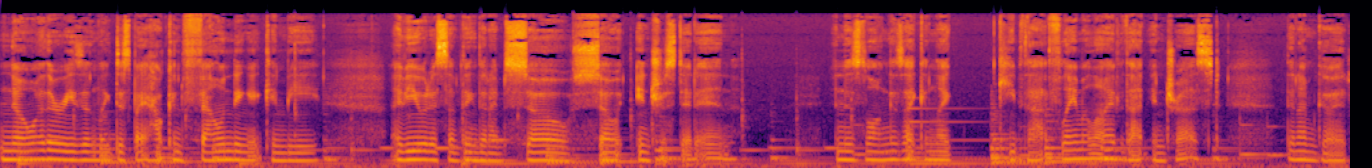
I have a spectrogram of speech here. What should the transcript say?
no other reason, like despite how confounding it can be, I view it as something that I'm so, so interested in. And as long as I can like keep that flame alive, that interest, then I'm good.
